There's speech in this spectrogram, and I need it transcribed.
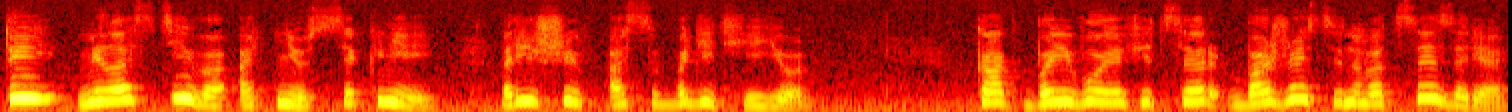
Ты милостиво отнесся к ней» решив освободить ее. Как боевой офицер божественного Цезаря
